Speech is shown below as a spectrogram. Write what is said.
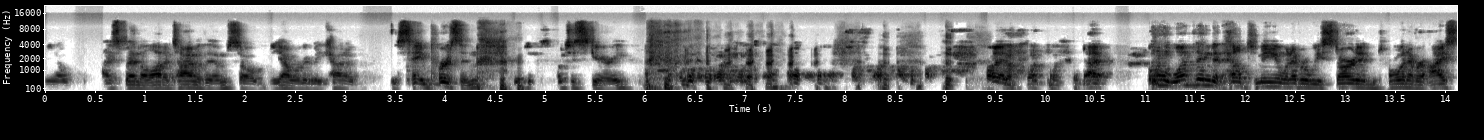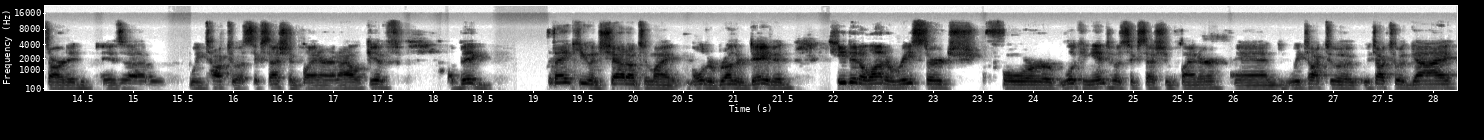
you know, I spend a lot of time with him. So yeah, we're going to be kind of the same person, which is, which is scary. but I, one thing that helped me whenever we started, or whenever I started, is um, we talked to a succession planner, and I'll give a big thank you and shout out to my older brother David. He did a lot of research for looking into a succession planner, and we talked to a we talked to a guy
